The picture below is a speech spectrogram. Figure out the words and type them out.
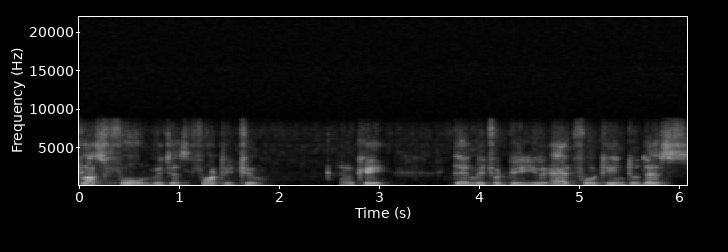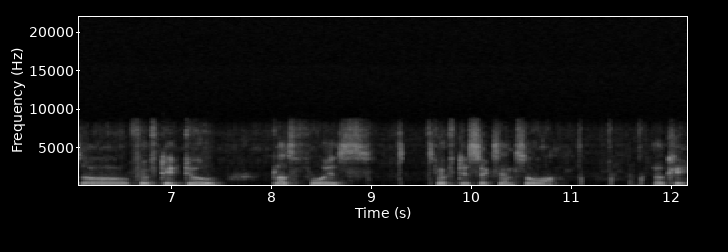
plus 4, which is 42. Okay then which would be you add 14 to this so 52 plus 4 is 56 and so on. Okay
